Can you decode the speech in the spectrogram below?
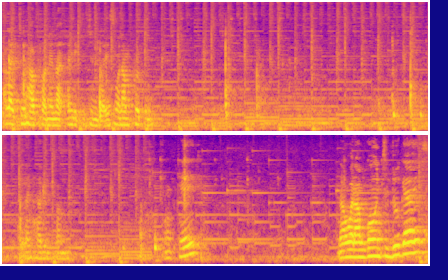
I like to have fun in, in the kitchen guys when I'm cooking having fun. Okay? Now what I'm going to do guys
